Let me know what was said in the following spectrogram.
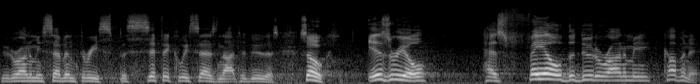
Deuteronomy 7 3 specifically says not to do this. So Israel has failed the Deuteronomy covenant.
